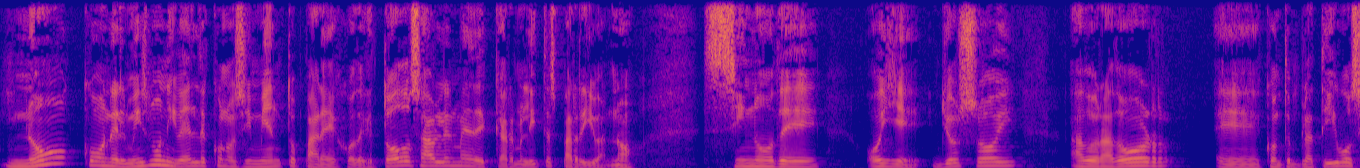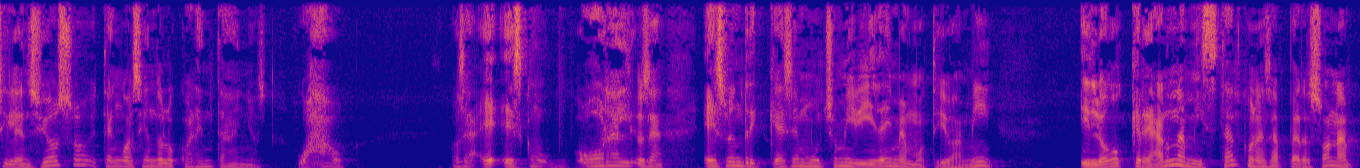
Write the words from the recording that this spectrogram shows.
no con el mismo nivel de conocimiento parejo, de que todos háblenme de carmelitas para arriba, no, sino de, oye, yo soy adorador, eh, contemplativo, silencioso, y tengo haciéndolo 40 años. ¡Wow! O sea, e, es como, órale, o sea, eso enriquece mucho mi vida y me motiva a mí. Y luego crear una amistad con esa persona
